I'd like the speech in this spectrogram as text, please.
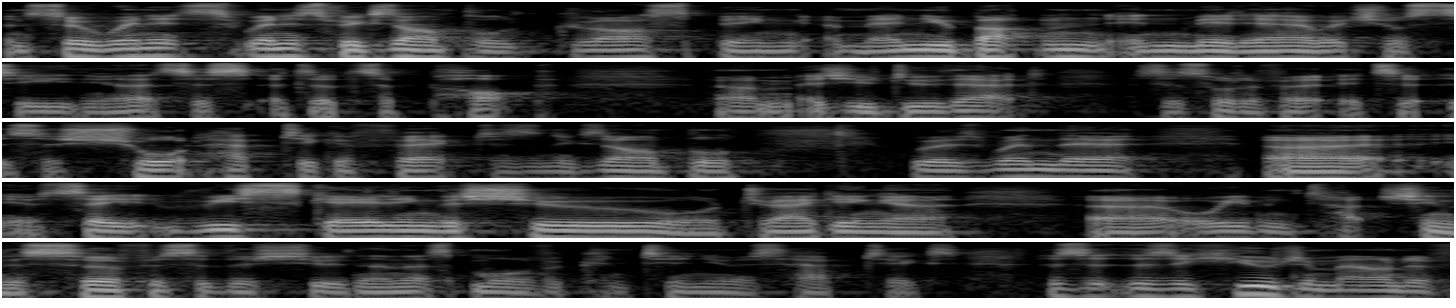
And so when it's, when it's, for example, grasping a menu button in midair, which you'll see, you know, that's, a, that's a pop um, as you do that. It's a sort of a, it's a, it's a short haptic effect, as an example. Whereas when they're, uh, you know, say, rescaling the shoe or dragging a, uh, or even touching the surface of the shoe, then that's more of a continuous haptics. There's a, there's a huge amount of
